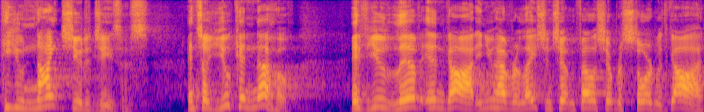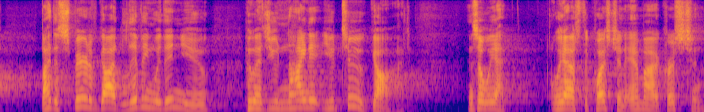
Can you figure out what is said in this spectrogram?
He unites you to Jesus. And so you can know if you live in God and you have relationship and fellowship restored with God by the Spirit of God living within you who has united you to God. And so we, we ask the question Am I a Christian?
